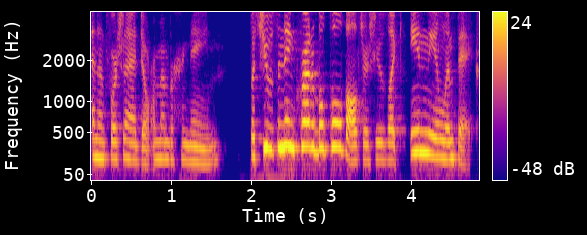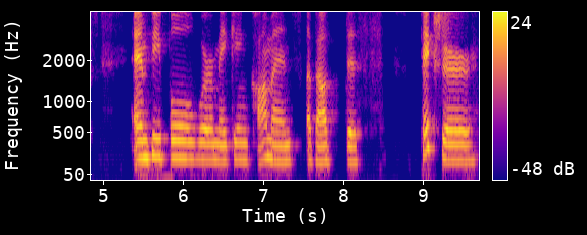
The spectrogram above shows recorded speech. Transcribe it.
and unfortunately i don't remember her name but she was an incredible pole vaulter. She was like in the olympics and people were making comments about this picture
